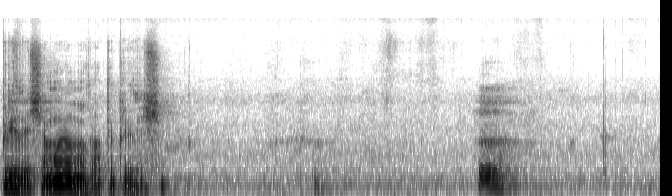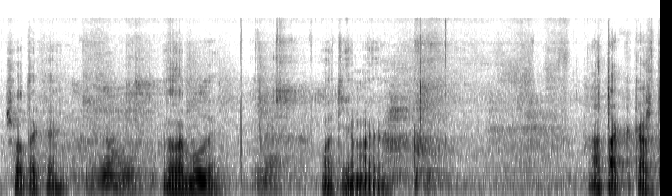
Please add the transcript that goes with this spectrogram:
Прізвище можна назвати прізвище? Що таке? Забув. Забули? Да. От я маю. А так кажуть,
